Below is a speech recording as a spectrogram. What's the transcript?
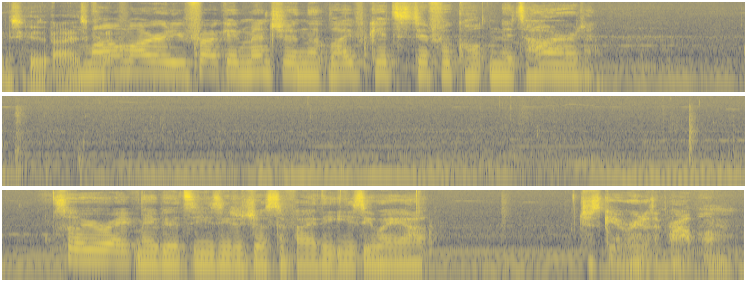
His eyes kind Mom already fucking mentioned that life gets difficult and it's hard. So you're right, maybe it's easy to justify the easy way out. Just get rid of the problem.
